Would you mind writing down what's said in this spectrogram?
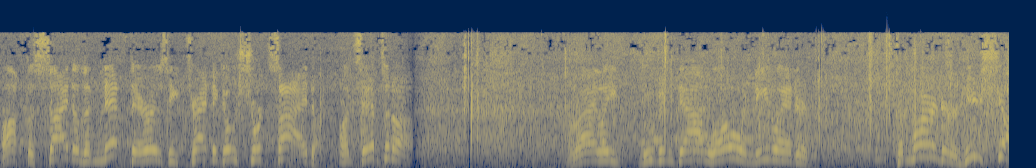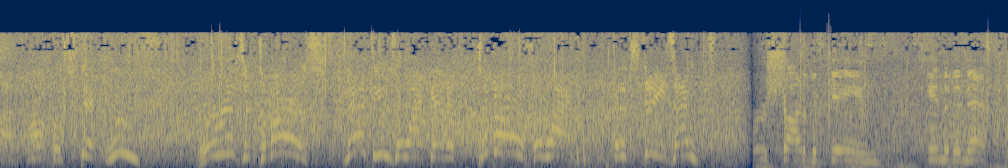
off the side of the net there as he tried to go short side on Samsonov. Rielly moving down low, and Nylander to Marner. His shot off a stick, loose. Where is it? Tavares. Matthews a whack at it. Tavares a whack. And it stays out. First shot of the game into the net.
